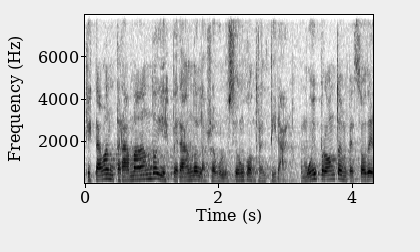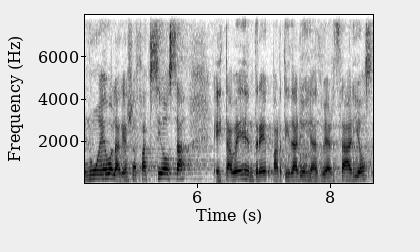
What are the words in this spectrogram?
que estaban tramando y esperando la revolución contra el tirano. Muy pronto empezó de nuevo la guerra facciosa, esta vez entre partidarios y adversarios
